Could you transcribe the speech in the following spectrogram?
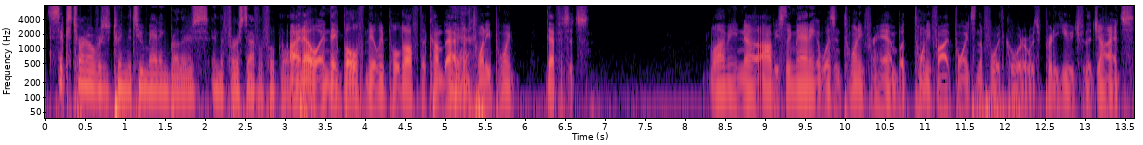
Six turnovers between the two Manning brothers in the first half of football. I know, and they both nearly pulled off the comeback Yeah. of 20 point deficits. Well, I mean, uh, obviously Manning, it wasn't 20 for him, but 25 points in the fourth quarter was pretty huge for the Giants.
